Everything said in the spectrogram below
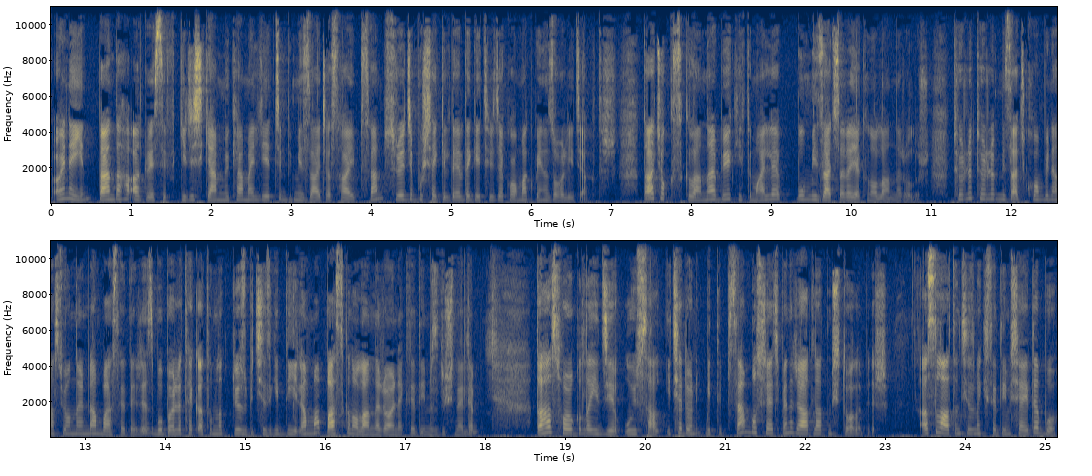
Örneğin ben daha agresif, girişken, mükemmelliyetçi bir mizaca sahipsem süreci bu şekilde evde geçirecek olmak beni zorlayacaktır. Daha çok sıkılanlar büyük ihtimalle bu mizaçlara yakın olanlar olur. Türlü türlü mizaç kombinasyonlarından bahsederiz. Bu böyle tek atımlık düz bir çizgi değil ama baskın olanları örneklediğimizi düşünelim. Daha sorgulayıcı, uysal, içe dönük bir tipsem bu süreç beni rahatlatmış da olabilir. Asıl altını çizmek istediğim şey de bu.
